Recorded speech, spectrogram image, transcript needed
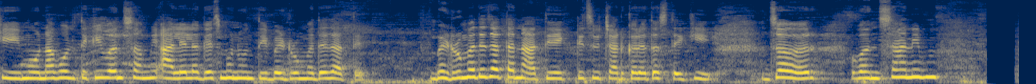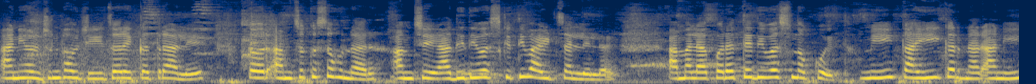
की मोना बोलते की वंस मी आले लगेच म्हणून ती बेडरूममध्ये जाते. बेडरूममध्ये जाताना ती एकटीच विचार करत असते की जर वंस आणि आणि अर्जुन भाऊजी जर एकत्र आले तर आमचं कसं होणार? आमचे आधी दिवस किती वाईट चाललेलं आहे. आम्हाला परत ते दिवस नको आहेत मी काहीही करणार आणि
